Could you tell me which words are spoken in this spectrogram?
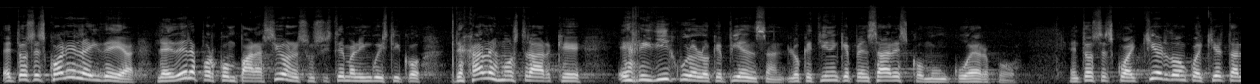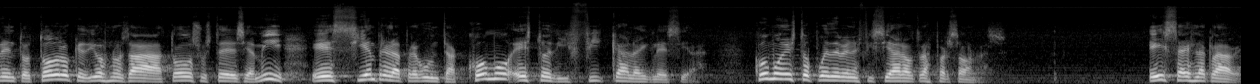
Entonces, ¿cuál es la idea? La idea era por comparación, es un sistema lingüístico, dejarles mostrar que es ridículo lo que piensan, lo que tienen que pensar es como un cuerpo. Entonces, cualquier don, cualquier talento, todo lo que Dios nos da a todos ustedes y a mí, es siempre la pregunta, ¿cómo esto edifica la iglesia? ¿Cómo esto puede beneficiar a otras personas? Esa es la clave.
